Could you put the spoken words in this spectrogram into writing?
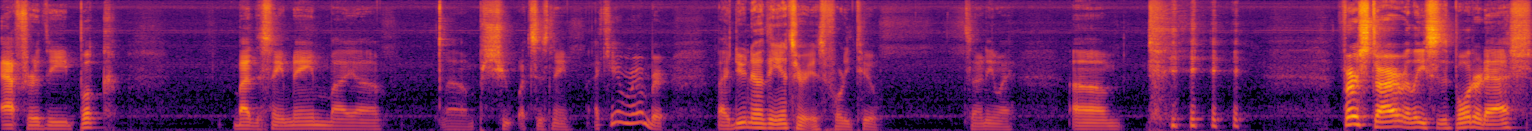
after the book by the same name by uh, um, shoot, what's his name? I can't remember, but I do know the answer is forty-two. So anyway, um, First Star releases Boulder Dash,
